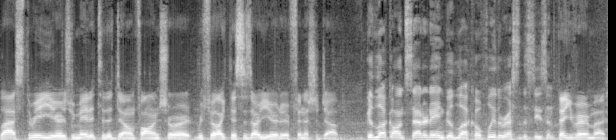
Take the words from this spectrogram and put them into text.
last three years, we made it to the dome, falling short. We feel like this is our year to finish the job. Good luck on Saturday and good luck, hopefully, the rest of the season. Thank you very much.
